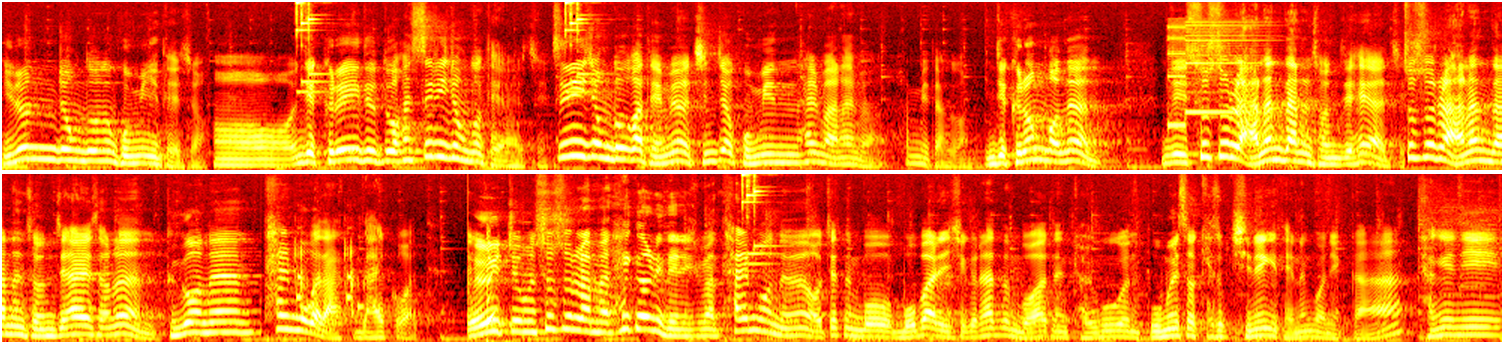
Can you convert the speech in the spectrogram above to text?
이런 정도는 고민이 되죠. 어, 이제 그레이드도 한 3 정도 돼야지. 3 정도가 되면 진짜 고민할 만하면 합니다. 그건. 이제 그런 거는 이제 수술을 안 한다는 전제 해야지. 수술을 안 한다는 전제 하에서는 그거는 탈모가 나, 나을 것 같아요. 여유증은 수술을 하면 해결이 되지만 탈모는 어쨌든 뭐 모발 이식을 하든 뭐 하든 결국은 몸에서 계속 진행이 되는 거니까 당연히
